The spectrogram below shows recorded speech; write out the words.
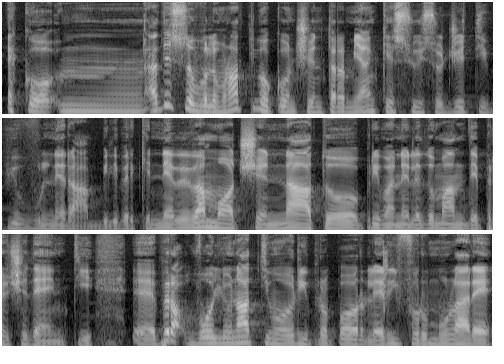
Ecco, mh, adesso volevo un attimo concentrarmi anche sui soggetti soggetti più vulnerabili, perché ne avevamo accennato prima nelle domande precedenti, eh, però voglio un attimo riproporle, riformulare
